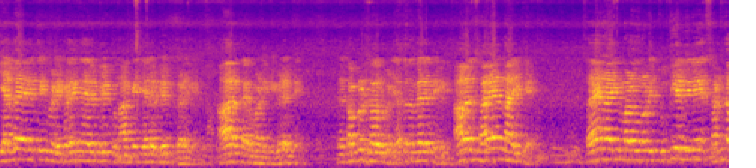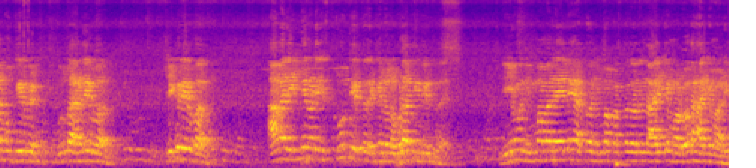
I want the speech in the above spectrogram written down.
ಎಲ್ಲ ಎಲೆ ತೆಗಿಬೇಡಿ. ಕೆಳಗಿನ ಎಲೆ ಬೇಕು, ನಾಲ್ಕೈದು ಎಲೆ ಬೇಕು ಕೆಳಗೆ. ಆಹಾರ ತಯಾರು ಮಾಡಿ ಗಿಡಕ್ಕೆ. ಕಂಪ್ಲೀಟ್ ಬೇಡಿ ಅದರ ಮೇಲೆ ತೆಗಿ. ಆಮೇಲೆ ಸಾಯನ್ನ ಆಯ್ಕೆ ಸಾಯನ್ನ ಆಯ್ಕೆ ಮಾಡೋದು ನೋಡಿ ತುದಿಯಲ್ಲಿ ಸಣ್ಣ ಮುಖ ಇರಬೇಕು. ಫುಲ್ ಹರಡಿರಬಾರ್ದು ಚಿಗುರು ಆಮೇಲೆ ಇಲ್ಲಿ ನೋಡಿ ತೂತು ಇರ್ತದೆ ಕೆಲವು ಹುಳ ತಿಂದಿರ್ತದೆ. ನೀವು ನಿಮ್ಮ ಮನೆಯಲ್ಲಿ ಅಥವಾ ನಿಮ್ಮ ಪಕ್ಕದವರಿಂದ ಆಯ್ಕೆ ಮಾಡುವಾಗ ಹಾಗೆ ಮಾಡಿ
